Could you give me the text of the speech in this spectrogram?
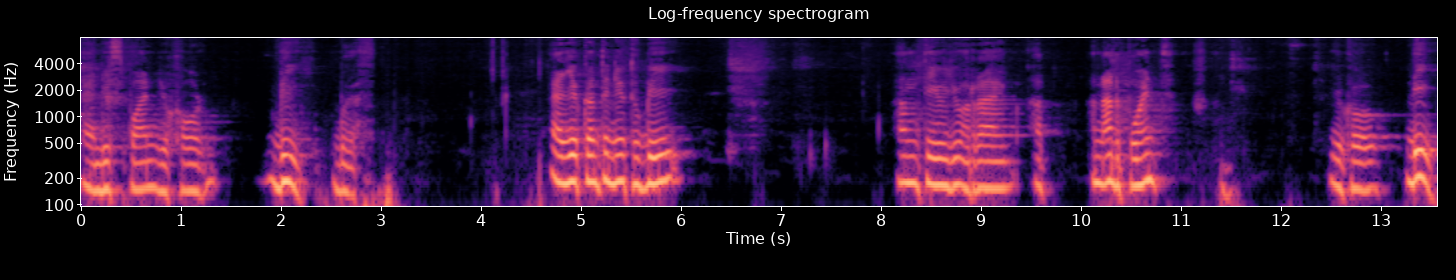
And this point you call B birth. And you continue to be until you arrive at another point you call D,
